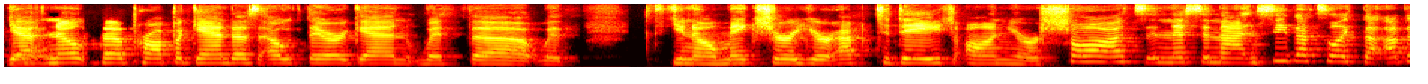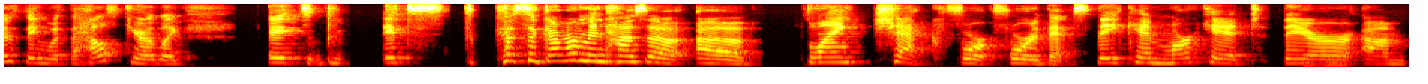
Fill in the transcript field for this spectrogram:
yeah, no, the propaganda's out there again with the, with, you know, make sure you're up to date on your shots and this and that. And see, that's like the other thing with the healthcare. Like it's, it's because the government has a, a blank check for, for this. They can market their, um,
